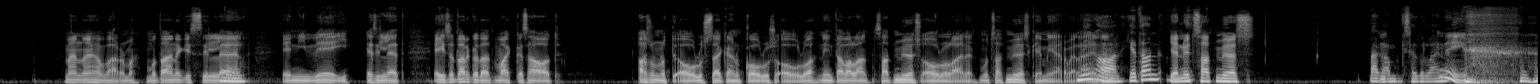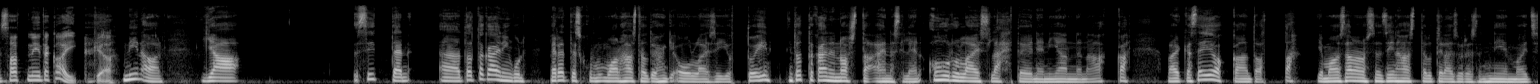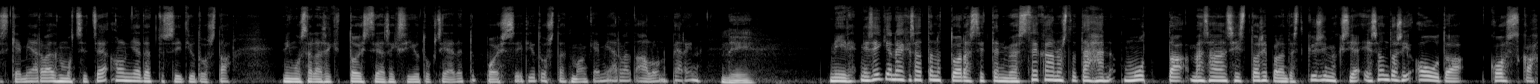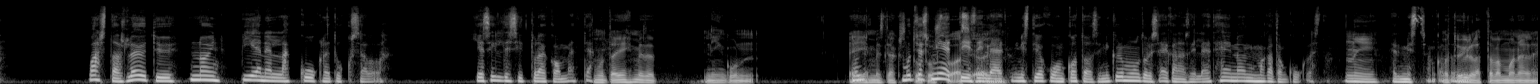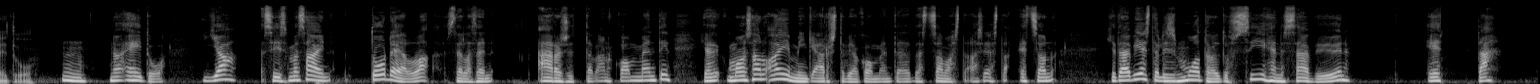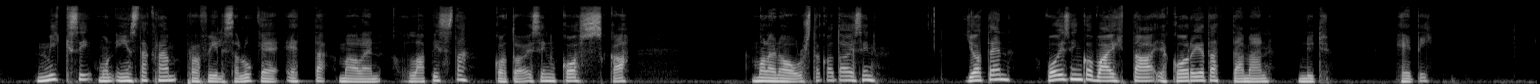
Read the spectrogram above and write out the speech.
Mä en ole ihan varma, mutta ainakin silleen niin. anyway. Ja silleen, että ei se tarkoita, että vaikka sä oot asunut Oulussa ja käynyt koulussa Oulua, niin tavallaan sä oot myös oululainen, mutta sä oot myös kemijärveläinen. Niin on. Ja, ton... ja nyt sä oot myös pääkaupunkiseutulainen. Niin. Saat niitä kaikkea. Niin on. Ja sitten ää, totta kai niin kun, periaatteessa kun mä oon haasteltu johonkin oululaisiin juttuihin, niin totta kai ne nostaa aina silleen oululaislähtöinen Janne Naakka, vaikka se ei olekaan totta. Ja mä oon sanonut sen siinä haastattelutilaisuudessa, että niin mä oon itse asiassa mutta sitten se on jätetty siitä jutusta niin kuin sellaiseksi toissijaiseksi jutuksi jätetty pois siitä jutusta, että mä oon Kemijärveltä alun perin. Niin. Niin, niin sekin on ehkä saattanut tuoda sitten myös sekaannusta tähän, mutta mä saan siis tosi paljon tästä kysymyksiä ja se on tosi outoa, koska vastaus löytyy noin pienellä googletuksella ja silti siitä tulee kommentteja. Mutta ihmiset niin kuin, ei Mut- ihmiset jaksa Mutta jos miettii asioihin. silleen, että mistä joku on kotoisin, niin kyllä mun tulisi ekana silleen, että hei, no mä katson Googlesta, Niin, että mistä se on mutta kotoisin. yllättävän monelle ei tule. Mm, no ei tuo. Ja siis mä sain todella sellaisen ärsyttävän kommentin. Ja mä oon saanut aiemminkin ärsyttäviä kommentteja tästä samasta asiasta. Että se on, ja tämä viesti oli siis muotoiltu siihen sävyyn, että miksi mun Instagram-profiilissa lukee, että mä olen Lapista kotoisin, koska mä olen Oulusta kotoisin. Joten voisinko vaihtaa ja korjata tämän nyt heti?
